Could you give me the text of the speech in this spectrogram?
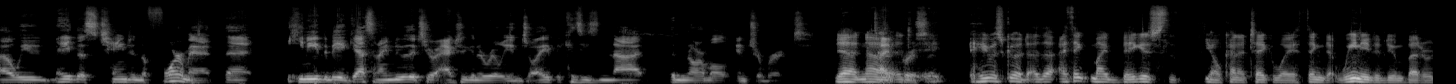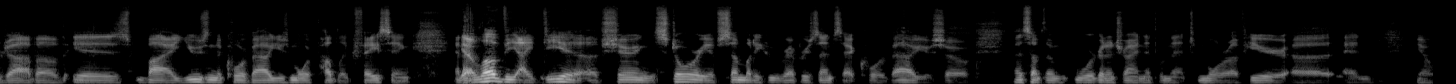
uh, we made this change in the format that he needed to be a guest, and I knew that you were actually going to really enjoy it because he's not the normal introvert. Yeah, no, type person. It, it, he was good. I think my biggest you know kind of takeaway thing that we need to do a better job of is by using the core values more public facing and yep. i love the idea of sharing the story of somebody who represents that core value so that's something we're going to try and implement more of here uh, and you know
